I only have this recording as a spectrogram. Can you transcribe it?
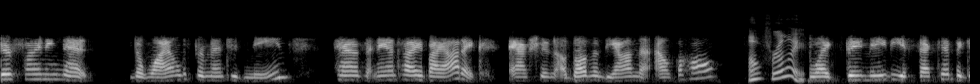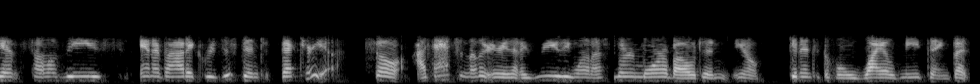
they're finding that the wild fermented meads have an antibiotic action above and beyond the alcohol. Oh, really? Like they may be effective against some of these antibiotic resistant bacteria. So uh, that's another area that I really want to learn more about and, you know, get into the whole wild mead thing. But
